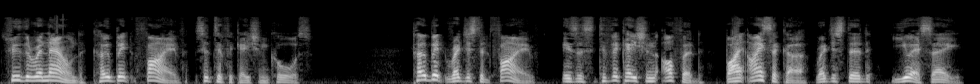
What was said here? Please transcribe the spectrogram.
through the renowned COBIT 5 certification course. COBIT Registered 5 is a certification offered by ISACA Registered USA.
